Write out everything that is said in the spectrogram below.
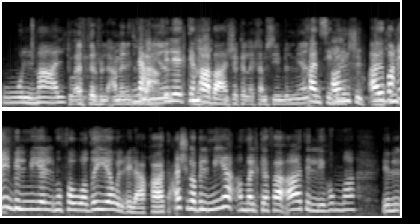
والمال. تؤثر في العملية نعم في الانتخابات. بشكل 50% 50% أنا ست- 40% المفوضية والعلاقات. 10% أما الكفاءات اللي هم يعني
